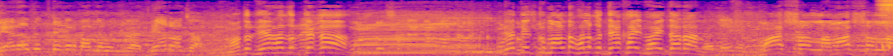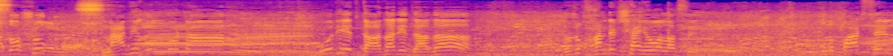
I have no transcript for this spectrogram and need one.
দেড় হাজার টাকার বাজাবাজি দেড় হাজার। মাত্র দেড় হাজার টাকা? এটা একটু মালটা ভালো করে দেখাই ভাই দাঁড়ান। মার্শাল্লাহ মার্শাল্লাহ দর্শক নাভি ওরে দাদা রে দাদা। দর্শক হান্ড্রেড শাহিওয়াল আছে। কোনো পার্সেন্ট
